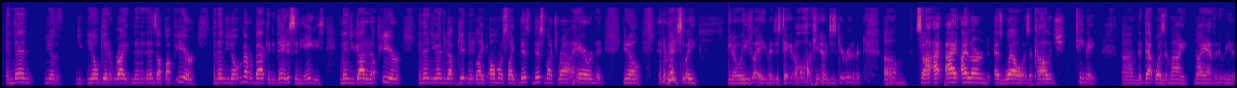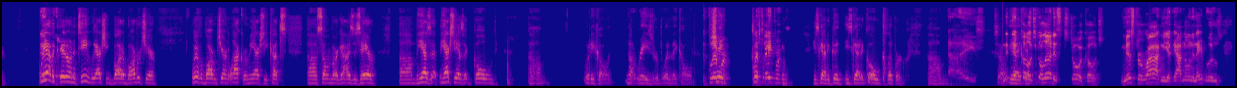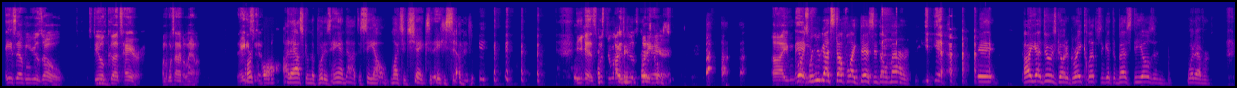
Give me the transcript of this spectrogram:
And then, you know, the you, you don't get it right and then it ends up up here and then you don't remember back in the day this is in the 80s and then you got it up here and then you ended up getting it like almost like this this much round hair and then, you know and eventually you know he's like man just take it all off you know just get rid of it. Um, so I, I i learned as well as a college teammate um, that that wasn't my my avenue either. We have a kid on the team. We actually bought a barber chair. We have a barber chair in the locker room. He actually cuts uh, some of our guys' hair. Um, he has a he actually has a gold um, what do you call it? Not razor, but what do they call it? The clipper. Clipper. He's, he's got a good he's got a gold clipper. Um, nice. So yeah, coach, you're gonna love this story, coach. Mr. Rodney, a guy known in the neighborhood who's 87 years old, still mm-hmm. cuts hair on the west side of Atlanta. First of all, I'd ask him to put his hand out to see how much it shakes at 87. yes, Mr. White still cutting hair. Uh, man. Course, when you got stuff like this, it don't matter. yeah. It, all you gotta do is go to Great Clips and get the best deals and whatever.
